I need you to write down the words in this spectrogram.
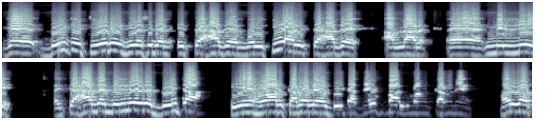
যে দুইটি থিওরি দিয়েছিলেন ইতিহাদে মুলকি আর ইতিহাদে আপনার মিল্লি ইতিহাদে মিল্লি হলো দুইটা ইয়ে হওয়ার কারণে ও দুইটা দেশ ভাগ হওয়ার কারণে হজরত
